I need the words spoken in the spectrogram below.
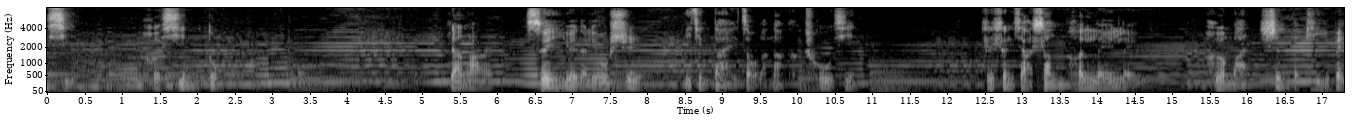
喜和心动，然而岁月的流逝已经带走了那颗初心，只剩下伤痕累累和满身的疲惫。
